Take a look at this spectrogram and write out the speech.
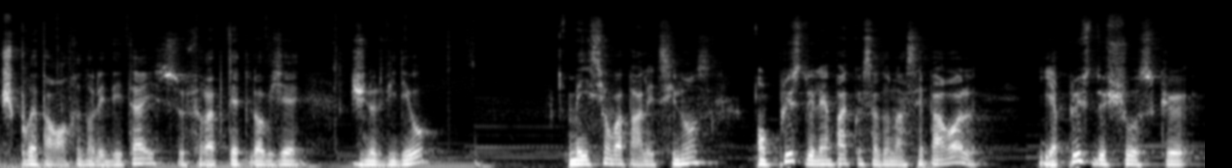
Je pourrais pas rentrer dans les détails, ce ferait peut-être l'objet d'une autre vidéo. Mais ici, on va parler de silence. En plus de l'impact que ça donne à ses paroles, il y a plus de choses que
